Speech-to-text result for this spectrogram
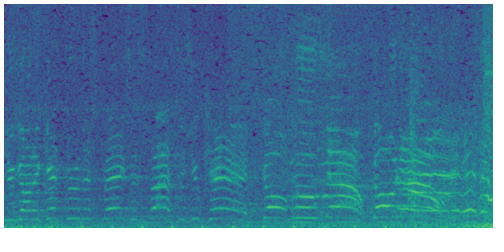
you gotta get through this maze as fast as you can. Go, move now. Go now.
